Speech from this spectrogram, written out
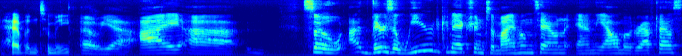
heaven to me. Oh yeah, I. Uh, so uh, there's a weird connection to my hometown and the Alamo Draft House.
